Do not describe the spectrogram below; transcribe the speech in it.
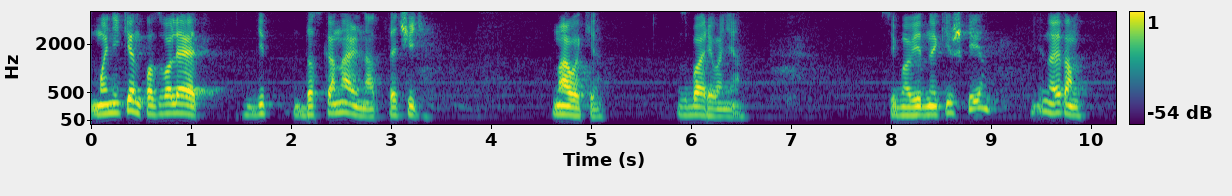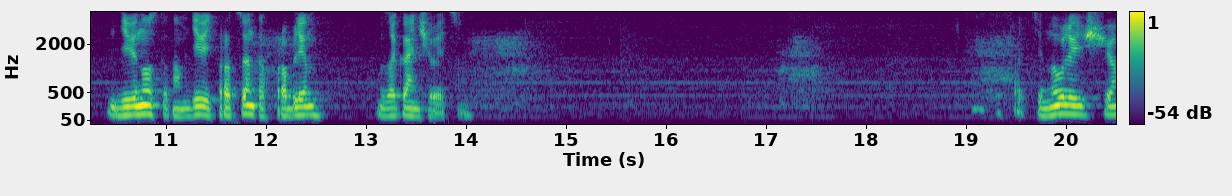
Манекен позволяет досконально отточить навыки сбаривания сигмовидной кишки. И на этом 99% проблем заканчивается. Подтянули еще,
